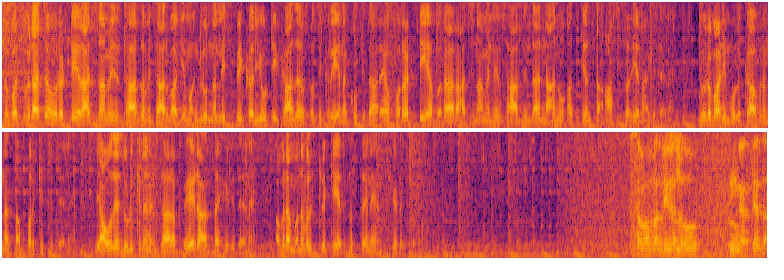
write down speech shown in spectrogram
ಇನ್ನು ಬಸವರಾಜ ಹೊರಟ್ಟಿ ರಾಜೀನಾಮೆ ನಿರ್ಧಾರದ ವಿಚಾರವಾಗಿ ಮಂಗಳೂರಿನಲ್ಲಿ ಸ್ಪೀಕರ್ ಯು ಟಿ ಖಾದರ್ ಪ್ರತಿಕ್ರಿಯೆಯನ್ನು ಕೊಟ್ಟಿದ್ದಾರೆ. ಹೊರಟ್ಟಿ ಅವರ ರಾಜೀನಾಮೆ ನಿರ್ಧಾರದಿಂದ ನಾನು ಅತ್ಯಂತ ಆಶ್ಚರ್ಯನಾಗಿದ್ದೇನೆ. ದೂರವಾಣಿ ಮೂಲಕ ಅವರನ್ನು ಸಂಪರ್ಕಿಸಿದ್ದೇನೆ. ಯಾವುದೇ ದುಡುಕಿನ ನಿರ್ಧಾರ ಬೇಡ ಅಂತ ಹೇಳಿದ್ದೇನೆ. ಅವರ ಮನವೊಲಿಸಲಿಕ್ಕೆ ಯತ್ನಿಸ್ತೇನೆ ಅಂತ ಹೇಳಿದರು. ಸಭಾಪತಿಗಳು ನನಗೆ ಅತ್ಯಂತ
